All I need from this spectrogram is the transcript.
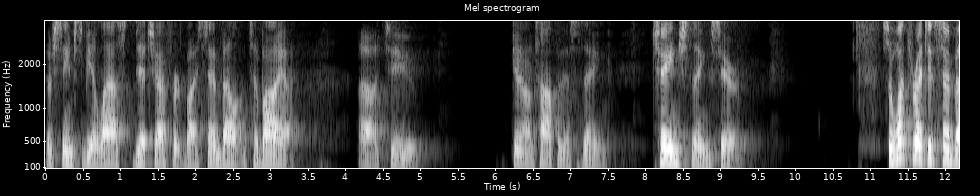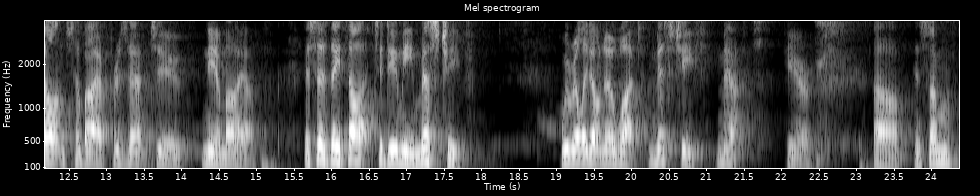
there seems to be a last ditch effort by Sanballat and Tobiah uh, to get on top of this thing, change things here. So, what threat did Sanballat and Tobiah present to Nehemiah? It says they thought to do me mischief. We really don't know what mischief meant here. Uh, in some,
